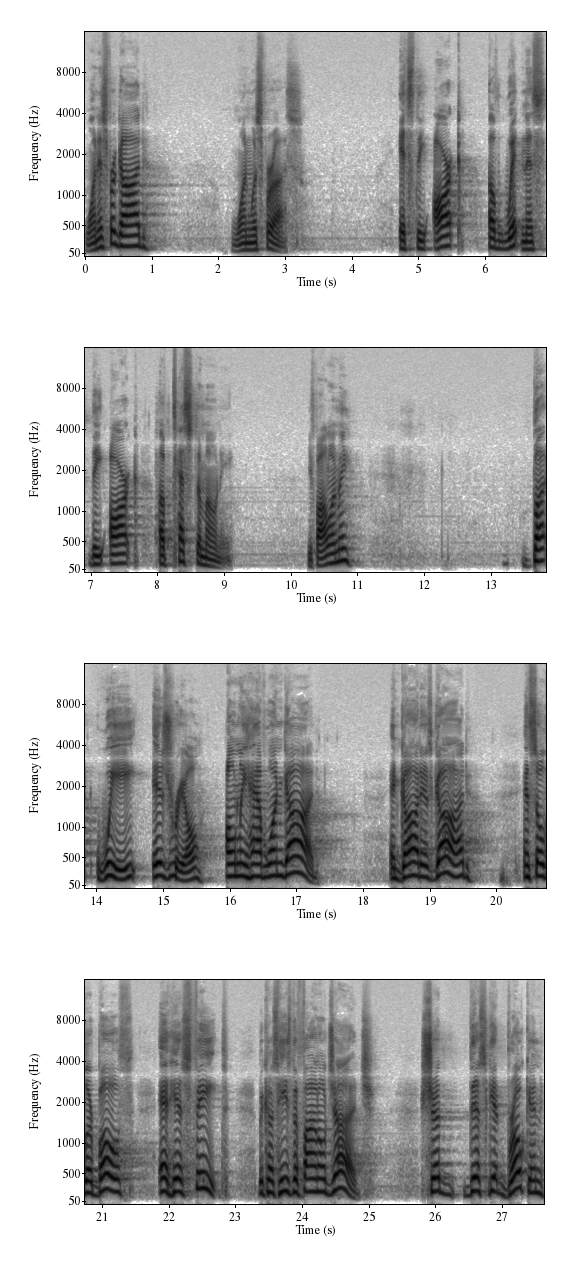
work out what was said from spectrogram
One is for God, one was for us. It's the ark of witness, the ark of testimony. You following me? But we, Israel, only have one God. And God is God. And so they're both at his feet because he's the final judge. Should this get broken,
